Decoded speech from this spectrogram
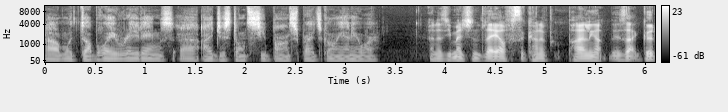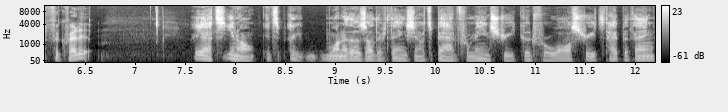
um, with double A ratings. Uh, I just don't see bond spreads going anywhere. And as you mentioned, layoffs are kind of piling up. Is that good for credit? Yeah, it's you know it's uh, one of those other things. You know, it's bad for Main Street, good for Wall Street type of thing.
